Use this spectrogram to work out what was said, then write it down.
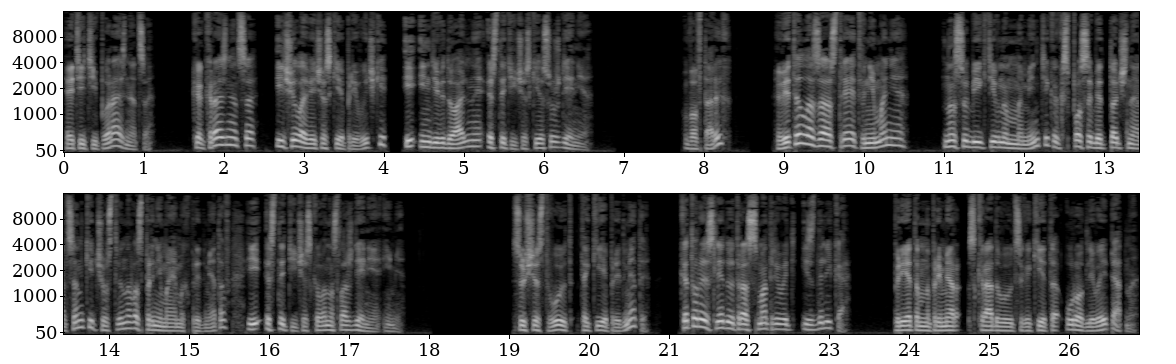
Эти типы разнятся, как разнятся и человеческие привычки, и индивидуальные эстетические суждения. Во-вторых, Вителла заостряет внимание на субъективном моменте как способе точной оценки чувственно воспринимаемых предметов и эстетического наслаждения ими. Существуют такие предметы, которые следует рассматривать издалека. При этом, например, скрадываются какие-то уродливые пятна.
